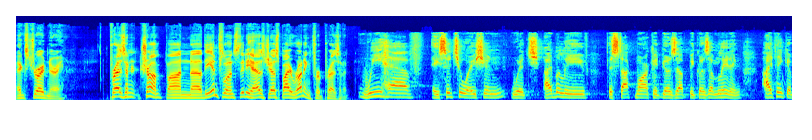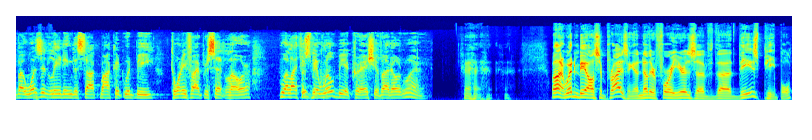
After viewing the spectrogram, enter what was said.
Extraordinary. President Trump on uh, the influence that he has just by running for president. We have a situation which I believe the stock market goes up because I'm leading. I think if I wasn't leading, the stock market would be 25% lower. Well, I think there will be a crash if I don't win. well, it wouldn't be all surprising. Another four years of the, these people.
